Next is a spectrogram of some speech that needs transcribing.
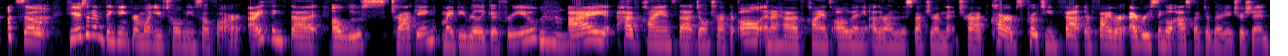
so here's what I'm thinking from what you've told me so far. I think that a loose tracking might be really good for you. Mm-hmm. I have clients that don't track at all, and I have clients all the way on the other end of the spectrum that track carbs, protein, fat, their fiber, every single aspect of their nutrition.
